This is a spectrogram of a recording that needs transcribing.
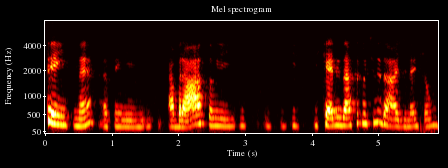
têm, né? Assim, abraçam e, e, e, querem dar essa continuidade, né? Então,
